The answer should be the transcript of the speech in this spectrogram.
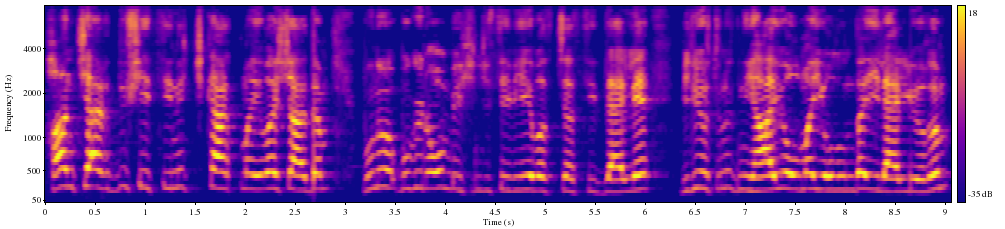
hançer düşesini çıkartmayı başardım. Bunu bugün 15. seviyeye basacağız sizlerle. Biliyorsunuz nihai olma yolunda ilerliyorum.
